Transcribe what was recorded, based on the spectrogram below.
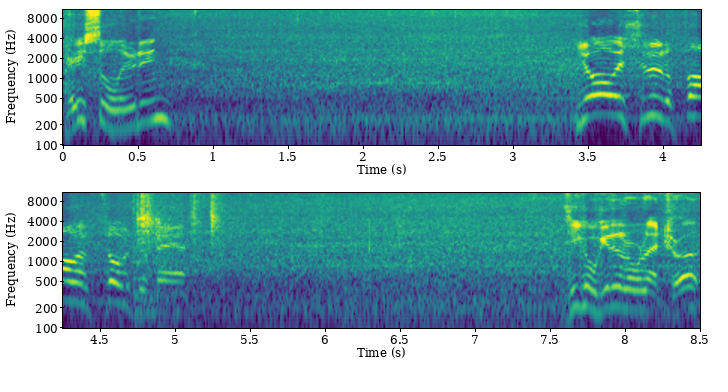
Are you saluting? You always salute a fallen soldier, man. Is he gonna get it on that truck?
